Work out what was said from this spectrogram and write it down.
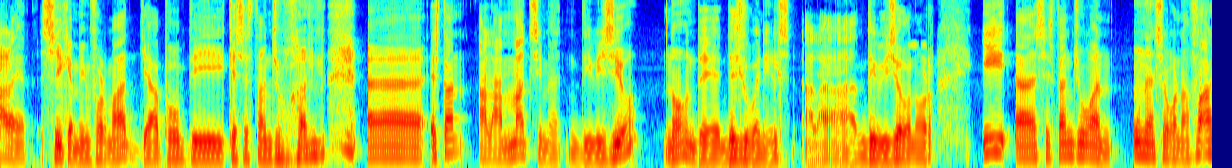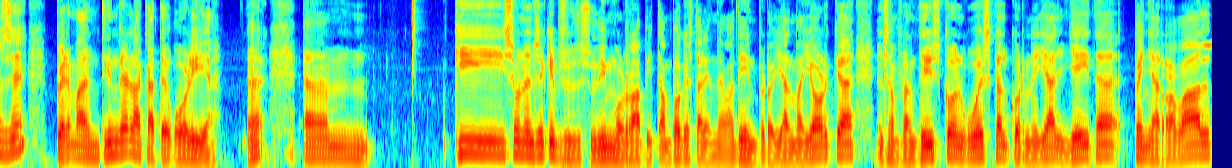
Ara sí que m'he informat, ja puc dir que s'estan jugant. Eh, estan a la màxima divisió no? de, de juvenils, a la divisió d'honor, i eh, s'estan jugant una segona fase per mantindre la categoria. Eh? Um, qui són els equips? Us ho dic molt ràpid, tampoc estarem debatint, però hi ha el Mallorca, el San Francisco, el Huesca, el Cornellà, el Lleida, Penyarrabal,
